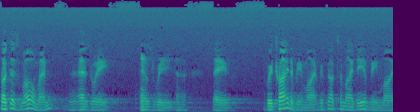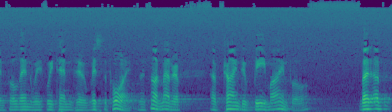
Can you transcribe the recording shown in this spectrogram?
So at this moment, as we, as we uh, say, if we try to be mindful, we've got some idea of being mindful, then we, we tend to miss the point. It's not a matter of, of trying to be mindful, but of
